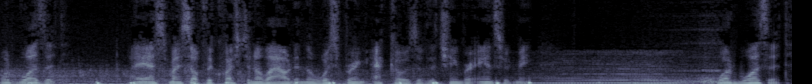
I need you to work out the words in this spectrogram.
What was it? I asked myself the question aloud, and the whispering echoes of the chamber answered me. What was it?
